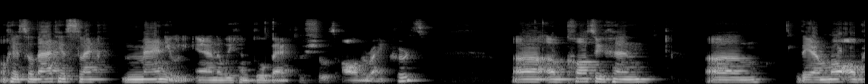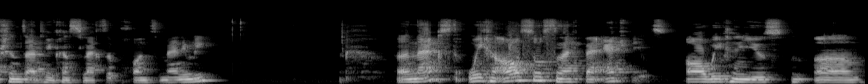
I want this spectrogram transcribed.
Okay, so that is select manually, and we can go back to show all the records. Uh, of course, you can, um, there are more options that you can select the points manually. Uh, next, we can also select by attributes, or we can use um,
